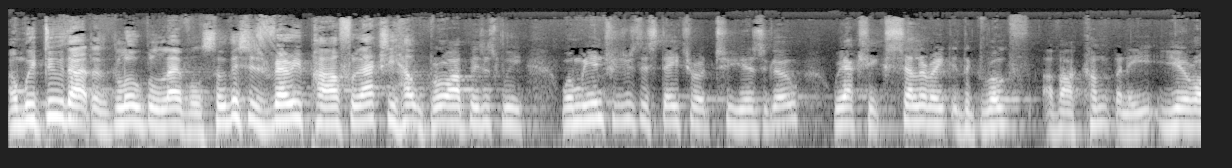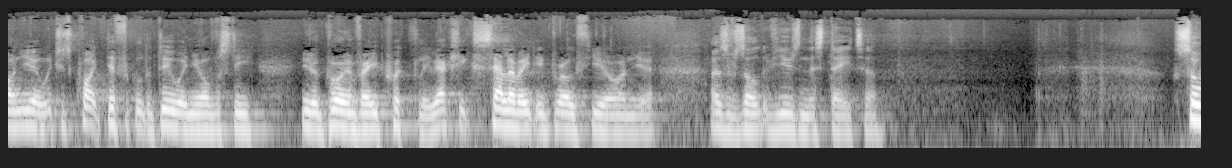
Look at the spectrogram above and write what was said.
And we do that at a global level. So this is very powerful. It actually helped grow our business. We, when we introduced this data two years ago, we actually accelerated the growth of our company year on year, which is quite difficult to do when you're obviously you know, growing very quickly. We actually accelerated growth year on year as a result of using this data. So,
